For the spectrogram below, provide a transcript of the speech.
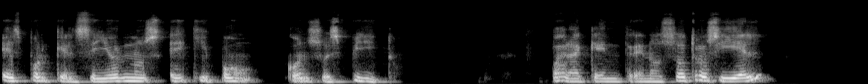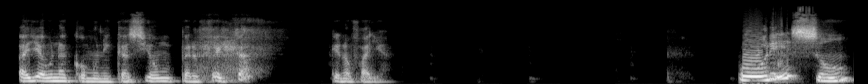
es porque el Señor nos equipó con su espíritu para que entre nosotros y Él haya una comunicación perfecta que no falla. Por eso,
